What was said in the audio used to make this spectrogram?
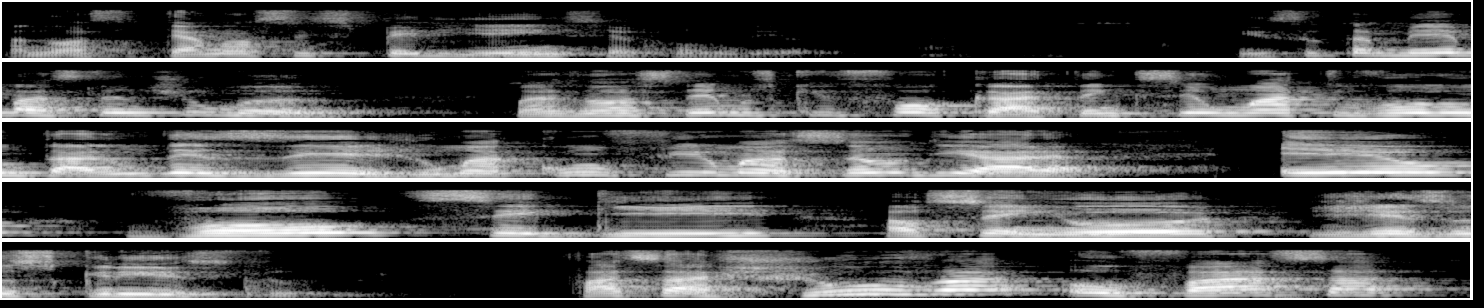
a nossa, até a nossa experiência com Deus. Isso também é bastante humano. Mas nós temos que focar, tem que ser um ato voluntário, um desejo, uma confirmação diária. Eu vou seguir ao Senhor Jesus Cristo. Faça chuva ou faça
